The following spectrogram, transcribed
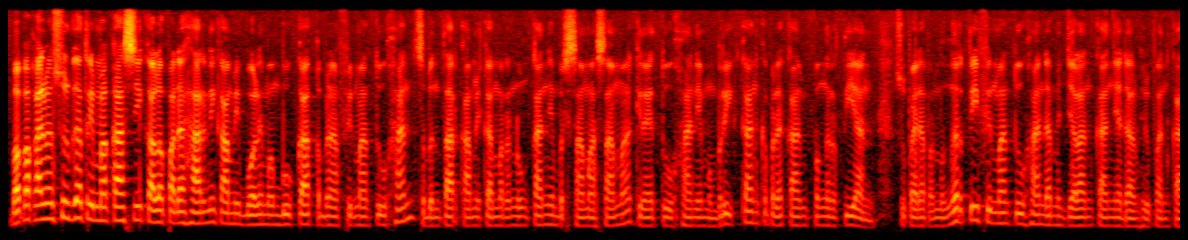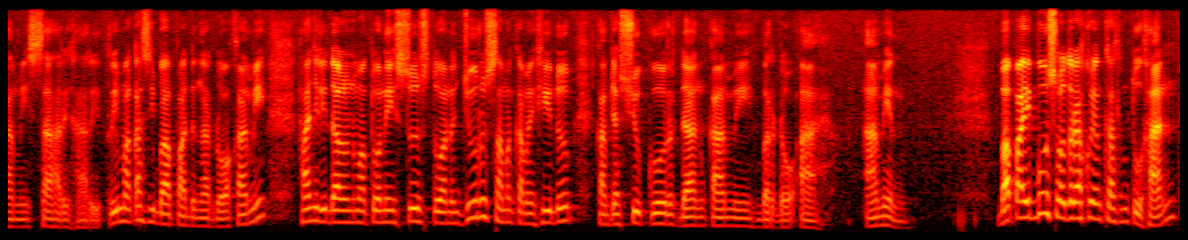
Bapak kami surga, terima kasih kalau pada hari ini kami boleh membuka kebenaran firman Tuhan. Sebentar kami akan merenungkannya bersama-sama. Kiranya Tuhan yang memberikan kepada kami pengertian supaya dapat mengerti firman Tuhan dan menjalankannya dalam kehidupan kami sehari-hari. Terima kasih Bapak dengar doa kami. Hanya di dalam nama Tuhan Yesus, Tuhan dan Juru sama kami hidup. Kami syukur dan kami berdoa. Amin. Bapak Ibu Saudaraku yang kasih Tuhan,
